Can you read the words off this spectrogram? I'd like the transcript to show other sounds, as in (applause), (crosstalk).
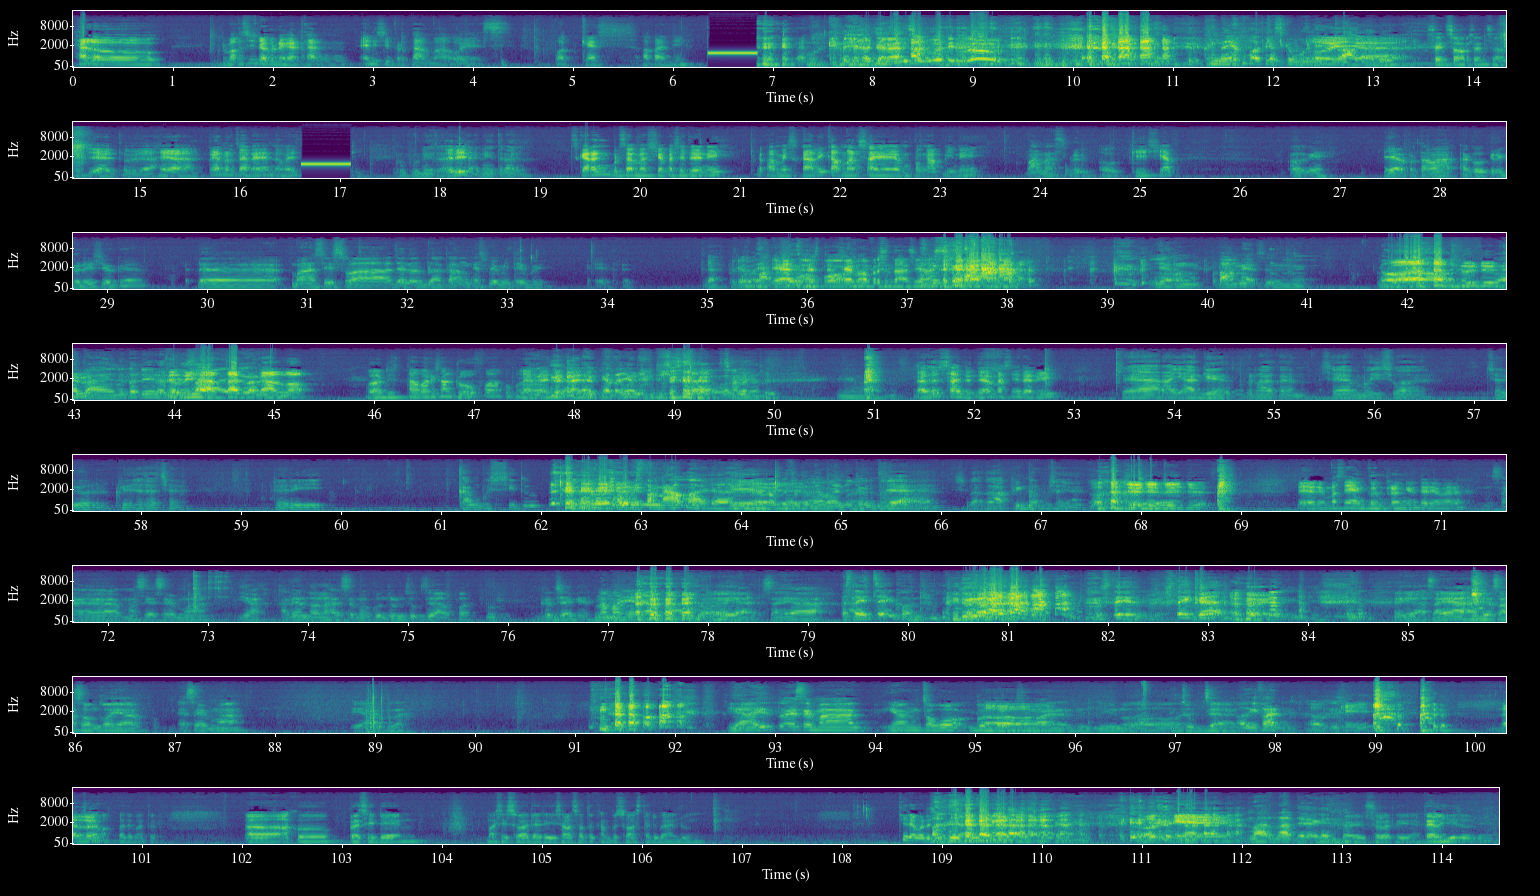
Halo, terima kasih sudah mendengarkan edisi pertama wes podcast apa nih? Jangan disebutin bro (laughs) Gunanya podcast kebun Oh iya, sensor sensor ya itu ya, ya kan rencananya namanya. Kebun netral Jadi- tidak netral. Sekarang bersama siapa saja nih? Ramai sekali kamar saya yang pengap ini. Panas, Bro. Oke siap. Oke. Ya, pertama aku Gregorius Yoga. The mahasiswa jalur belakang SBM ITB. Itu. Dah, Ya, udah ya, mau presentasi mas (laughs) Iya, emang pamer sebenarnya. Waduh, duh, duh. Katanya tadi udah Kelihatan kalau Wah ditawari Saldova aku lah lanjut lanjut. Katanya udah di. (laughs) Iya. Lalu selanjutnya masnya dari Saya Raya Angger, perkenalkan. Saya mahasiswa jalur biasa saja dari kampus itu. (laughs) Kampus ternama kan. Iya, kampus iya. ternama di Jogja. Suka kelabing kampus saya. (laughs) Waduh, duh, duh, duh. Dari masnya yang gondrong ini dari mana? Saya masih SMA. Ya, kalian tau lah SMA Gundrung Jogja apa. Kerja ke. Namanya (laughs) apa? Oh iya, saya STC kon. (laughs) Stay Stega. Iya, saya Hadio Sasongko ya SMA. Ya, itulah. (laughs) ya itu SMA yang cowok gondrong Oh. semua di, di, di Jogja. Oh, Ivan. Oke. (coughs) Lalu batu batu Eh, aku presiden mahasiswa dari salah satu kampus swasta di Bandung. Tidak mau (laughs) disebutkan. Oke. Marnat ya kan. Eh, sepertinya TLG sepertinya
